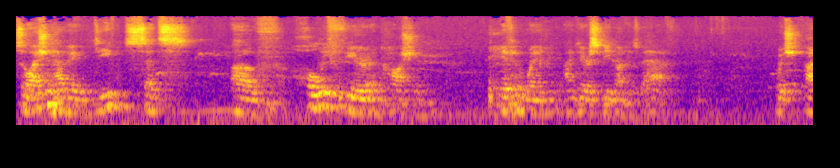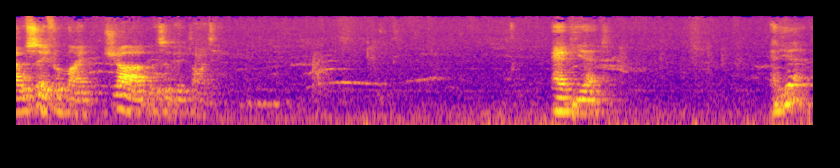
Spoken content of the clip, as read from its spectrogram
So I should have a deep sense of holy fear and caution if and when I dare speak on his behalf. Which I will say for my job is a bit daunting. And yet, and yet,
